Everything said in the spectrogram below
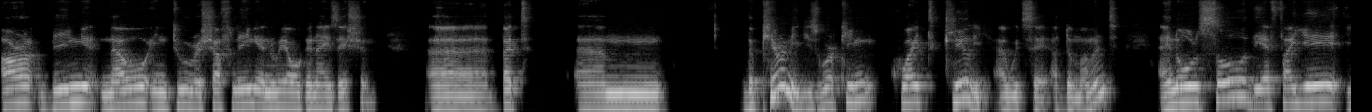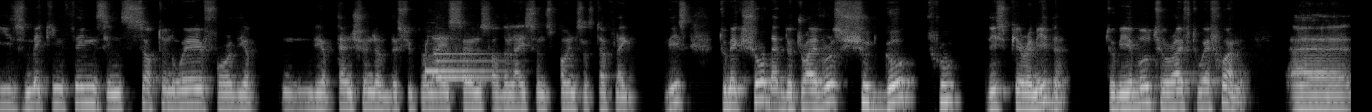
are being now into reshuffling and reorganization. Uh, but um, the pyramid is working quite clearly, I would say, at the moment. And also, the FIA is making things in certain way for the the obtention of the super license or the license points and stuff like this to make sure that the drivers should go through this pyramid to be able to arrive to F1. Uh,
